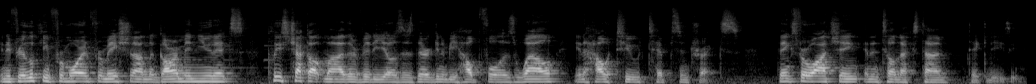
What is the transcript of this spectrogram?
And if you're looking for more information on the Garmin units, please check out my other videos as they're gonna be helpful as well in how-to tips and tricks. Thanks for watching, and until next time, take it easy.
